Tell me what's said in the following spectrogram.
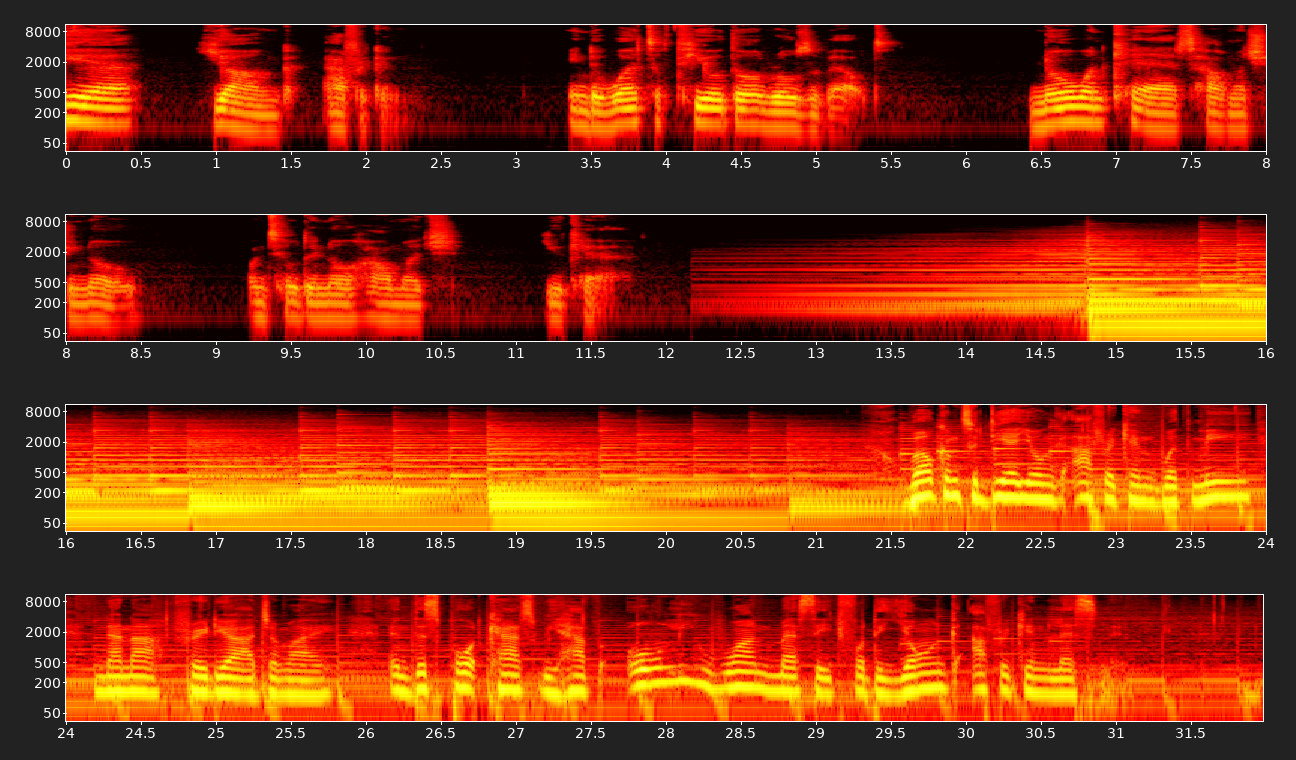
Dear young African, in the words of Theodore Roosevelt, no one cares how much you know until they know how much you care. Welcome to Dear Young Afrikan with me, Nana Fredia Ajamai. In this podcast, we have only one message for the young African listening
